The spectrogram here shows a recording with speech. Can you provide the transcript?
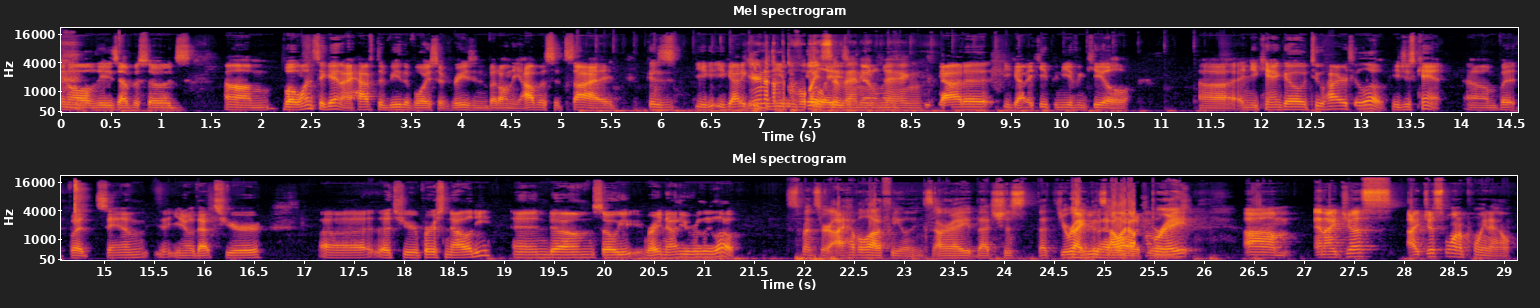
in all of these episodes. Um, but once again, I have to be the voice of reason, but on the opposite side, because you, you got to keep an even keel, ladies and gentlemen. You gotta you gotta keep an even keel, uh, and you can't go too high or too low. You just can't. Um, but but Sam, you know that's your uh, that's your personality, and um, so you, right now you're really low. Spencer, I have a lot of feelings. All right, that's just that. You're right. You that's how I operate. Um, and I just I just want to point out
